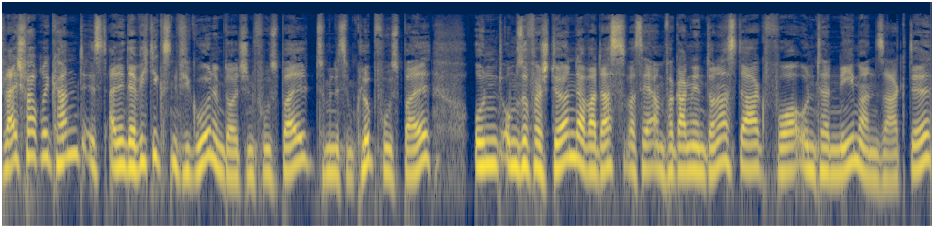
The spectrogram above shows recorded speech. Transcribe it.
Fleischfabrikant ist eine der wichtigsten Figuren im deutschen Fußball, zumindest im Clubfußball. Und umso verstörender war das, was er am vergangenen Donnerstag vor Unternehmern sagte.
